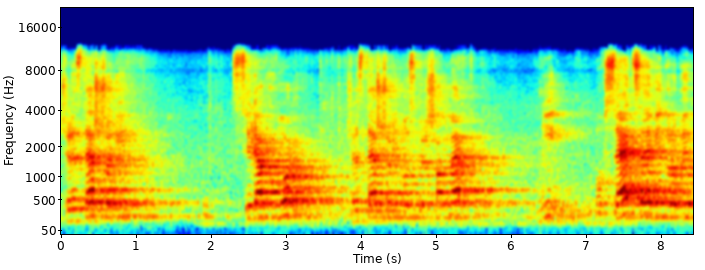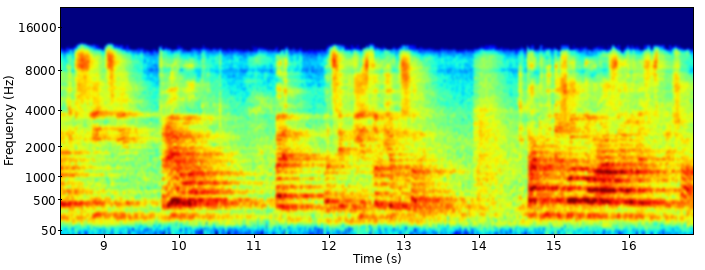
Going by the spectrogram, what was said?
Через те, що Він зціляв хворих, через те, що Він воскрешав мертвих. Ні. Бо все це Він робив і всі ці три роки перед оцим в'їздом в Єрусалим. І так люди жодного разу його не зустрічали.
